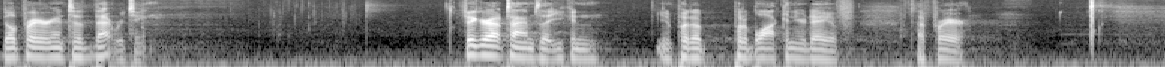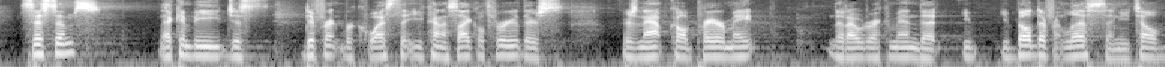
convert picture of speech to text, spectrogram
build prayer into that routine. Figure out times that you can you know, put a put a block in your day of, of prayer. Systems, that can be just different requests that you kind of cycle through. There's there's an app called Prayer Mate that I would recommend that you, you build different lists and you tell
